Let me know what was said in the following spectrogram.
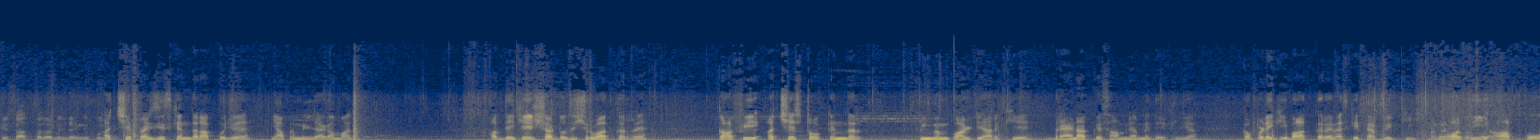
छह सात कलर मिल जाएँगे फुल अच्छे प्राइजेस के अंदर आपको जो है यहाँ पर मिल जाएगा माल। अब देखिए शर्टों से शुरुआत कर रहे हैं। काफ़ी अच्छे स्टॉक के अंदर प्रीमियम क्वालिटी आ रखी है। ब्रांड आपके सामने आपने देख लिया। कपड़े की बात कर रहे हैं ना इसकी फैब्रिक की। बहुत ही आपको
